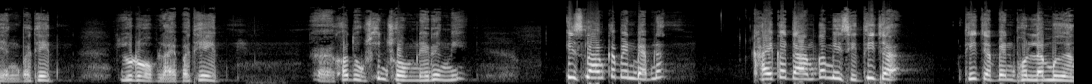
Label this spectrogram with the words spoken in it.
อย่างประเทศยุโรปหลายประเทศเขาถูกชื่นชมในเรื่องนี้ อิสลามก็เป็นแบบนั้น ใครก็ตามก็มีสิทธิ์ที่จะที่จะเป็นพลเมือง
